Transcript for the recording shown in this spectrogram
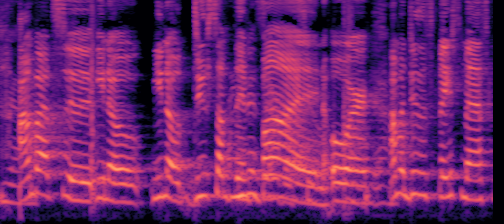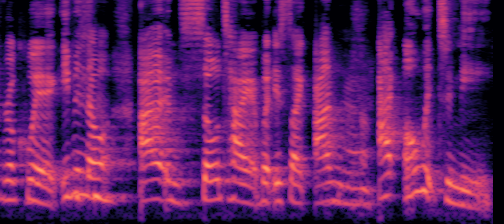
Yeah. I'm about to, you know, you know, do something fun or yeah. I'm gonna do this face mask real quick, even though I am so tired, but it's like I'm, yeah. I owe it to me.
